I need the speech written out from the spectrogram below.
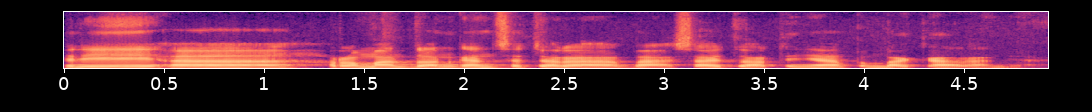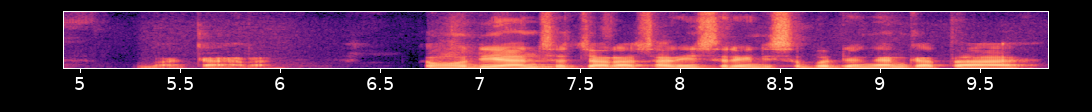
Jadi eh, Ramadan kan secara bahasa itu artinya pembakaran ya, pembakaran. Kemudian secara syar'i sering disebut dengan kata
